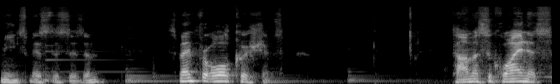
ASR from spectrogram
means mysticism, is meant for all Christians. Thomas Aquinas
